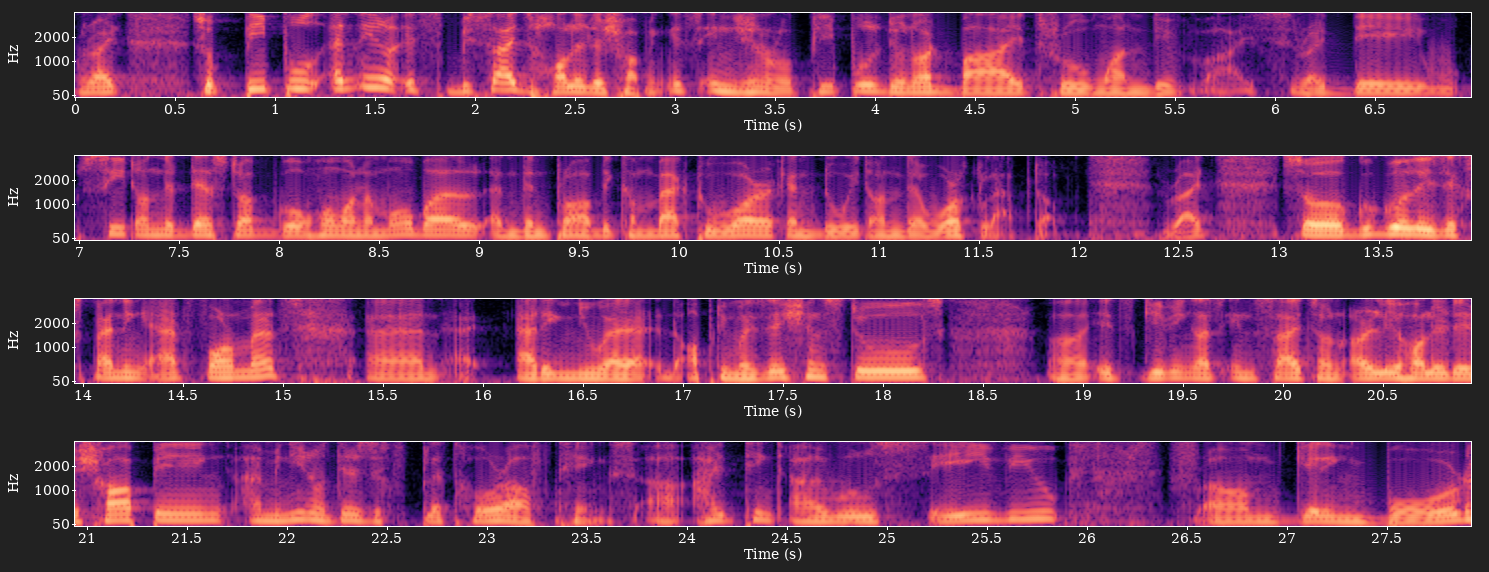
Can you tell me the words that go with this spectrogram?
Right? So people and you know it's besides holiday shopping it's in general people do not buy through one device right? They sit on their desktop go home on a mobile and then probably come back to work and do it on their work laptop right? So google is expanding ad formats and adding new ad optimizations tools uh, it's giving us insights on early holiday shopping. I mean, you know, there's a plethora of things. Uh, I think I will save you from getting bored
